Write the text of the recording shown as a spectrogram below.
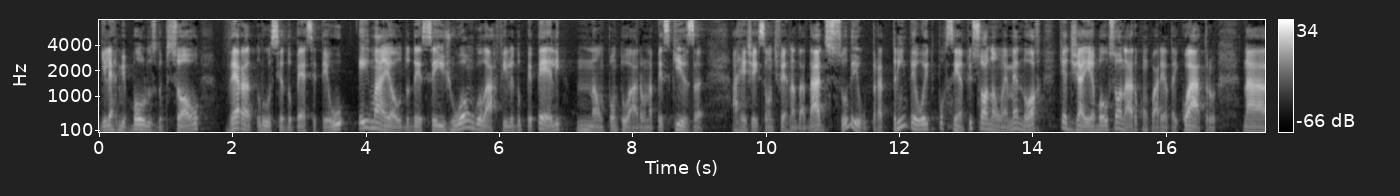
Guilherme Boulos, do PSOL, Vera Lúcia, do PSTU, Eimael, do DC e João Goulart Filho, do PPL, não pontuaram na pesquisa. A rejeição de Fernando Haddad subiu para 38% e só não é menor que a de Jair Bolsonaro, com 44%. Na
